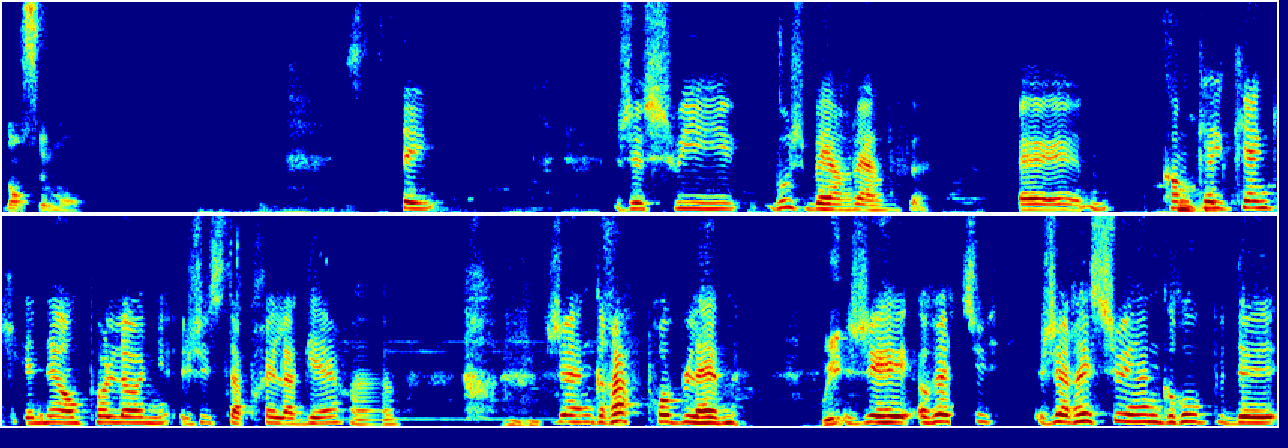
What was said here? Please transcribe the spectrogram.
dans ce monde. Je suis bouche euh, comme quelqu'un qui est né en Pologne juste après la guerre, hein, j'ai un grave problème j'ai reçu, j'ai reçu un groupe de,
